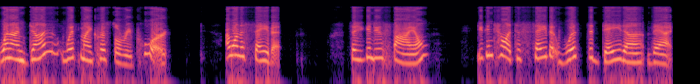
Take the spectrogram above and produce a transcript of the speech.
When I'm done with my crystal report, I want to save it. So you can do File. You can tell it to save it with the data that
